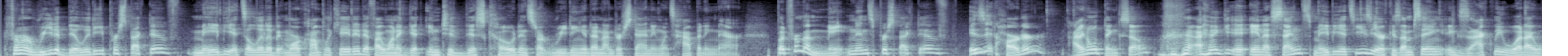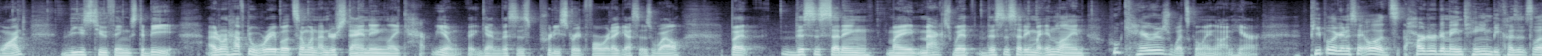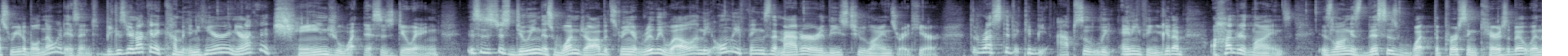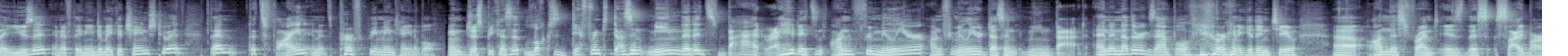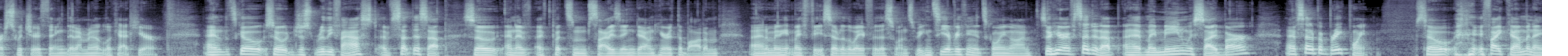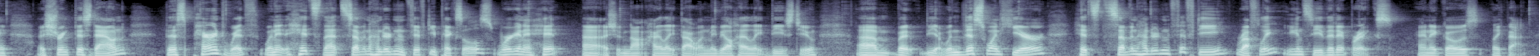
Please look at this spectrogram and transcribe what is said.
from a readability perspective, maybe it's a little bit more complicated if I want to get into this code and start reading it and understanding what's happening there. But from a maintenance perspective, is it harder? I don't think so. I think in a sense, maybe it's easier because I'm saying exactly what I want these two things to be. I don't have to worry about someone understanding like, you know, again, this is pretty straightforward, I guess, as well. But this is setting my max width, this is setting my inline. Who cares what's going on here? People are going to say, oh, it's harder to maintain because it's less readable. No, it isn't, because you're not going to come in here and you're not going to change what this is doing. This is just doing this one job. It's doing it really well. And the only things that matter are these two lines right here. The rest of it could be absolutely anything. You could have 100 lines. As long as this is what the person cares about when they use it, and if they need to make a change to it, then that's fine and it's perfectly maintainable. And just because it looks different doesn't mean that it's bad, right? It's unfamiliar. Unfamiliar doesn't mean bad. And another example here we're going to get into uh, on this front is this sidebar switcher thing that I'm going to look at here. And let's go, so just really fast, I've set this up. So, and I've, I've put some sizing down here at the bottom, and I'm gonna get my face out of the way for this one so we can see everything that's going on. So here I've set it up, I have my main with sidebar, and I've set up a breakpoint. So if I come and I, I shrink this down, this parent width, when it hits that 750 pixels, we're gonna hit, uh, I should not highlight that one, maybe I'll highlight these two. Um, but yeah, when this one here hits 750 roughly, you can see that it breaks and it goes like that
